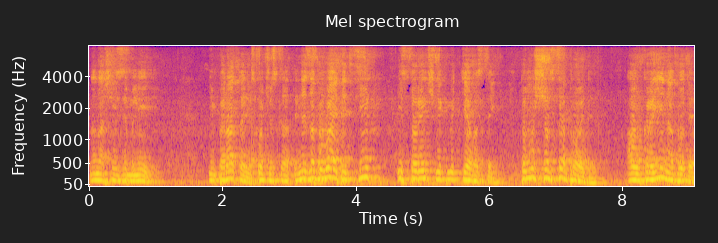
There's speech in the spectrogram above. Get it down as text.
на нашій землі імператорів, хочу сказати, не забувайте цих історичних миттєвостей, тому що все пройде, а Україна буде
